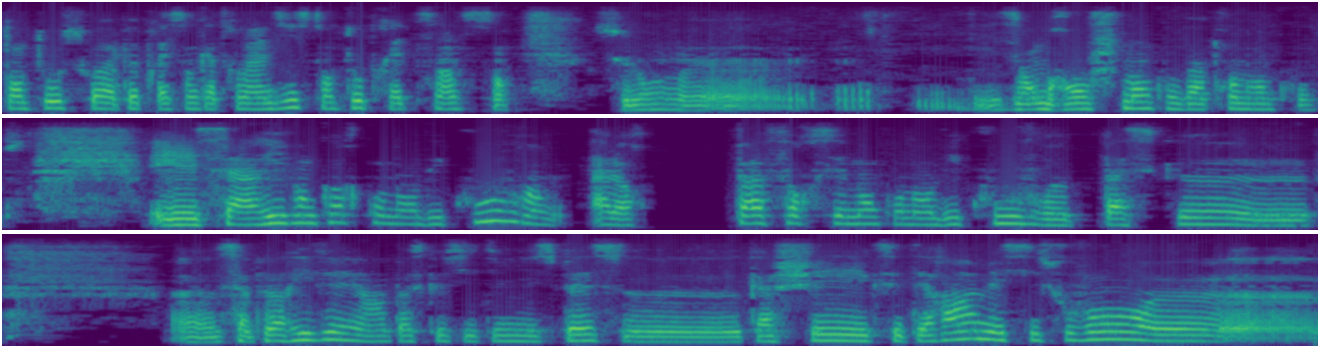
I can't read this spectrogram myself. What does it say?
tantôt soit à peu près 190, tantôt près de 500, selon euh, des embranchements qu'on va prendre en compte. Et ça arrive encore qu'on en découvre. Alors pas forcément qu'on en découvre parce que euh, ça peut arriver hein, parce que c'est une espèce euh, cachée, etc. Mais c'est souvent euh,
